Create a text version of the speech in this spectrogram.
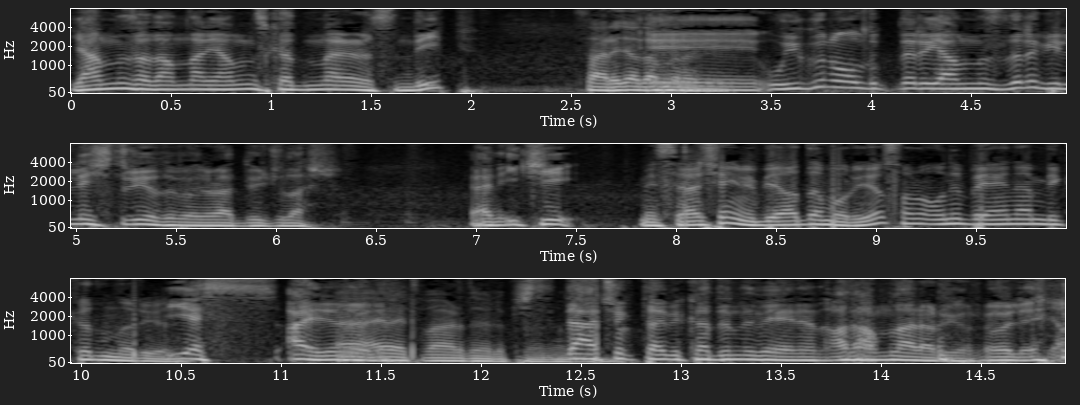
Yalnız adamlar yalnız kadınlar arasında deyip Sadece adamlar e, uygun oldukları yalnızları birleştiriyordu böyle radyocular. Yani iki Mesela şey mi bir adam arıyor sonra onu beğenen bir kadın arıyor. yes aynen Ha, öyle. evet vardı öyle İşte program. daha çok tabii kadını beğenen adamlar arıyor öyle. Ya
